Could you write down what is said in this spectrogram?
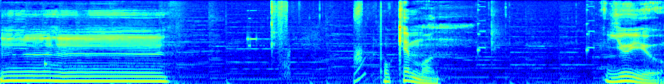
음... 포켓몬. 유유.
